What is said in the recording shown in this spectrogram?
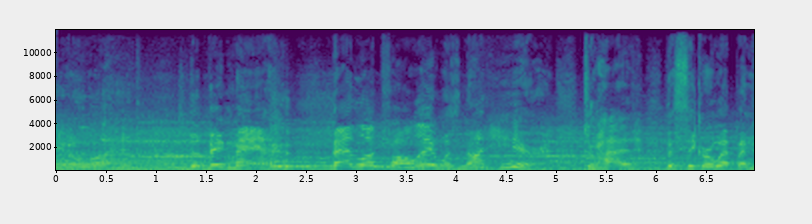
You know what? The big man, Bad Luck Fale, was not here to hide the secret weapon.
